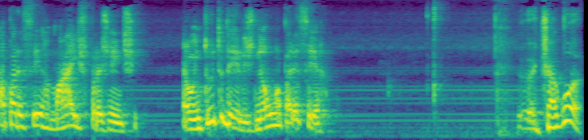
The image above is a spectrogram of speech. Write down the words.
aparecer mais para a gente. É o intuito deles, não aparecer. Tiago, uh,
